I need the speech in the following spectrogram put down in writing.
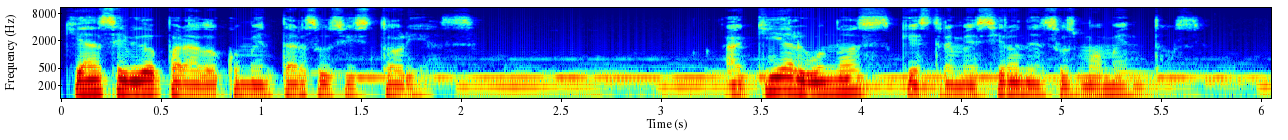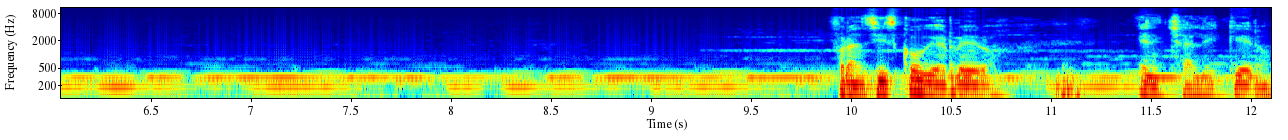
que han servido para documentar sus historias. Aquí algunos que estremecieron en sus momentos. Francisco Guerrero, el chalequero.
